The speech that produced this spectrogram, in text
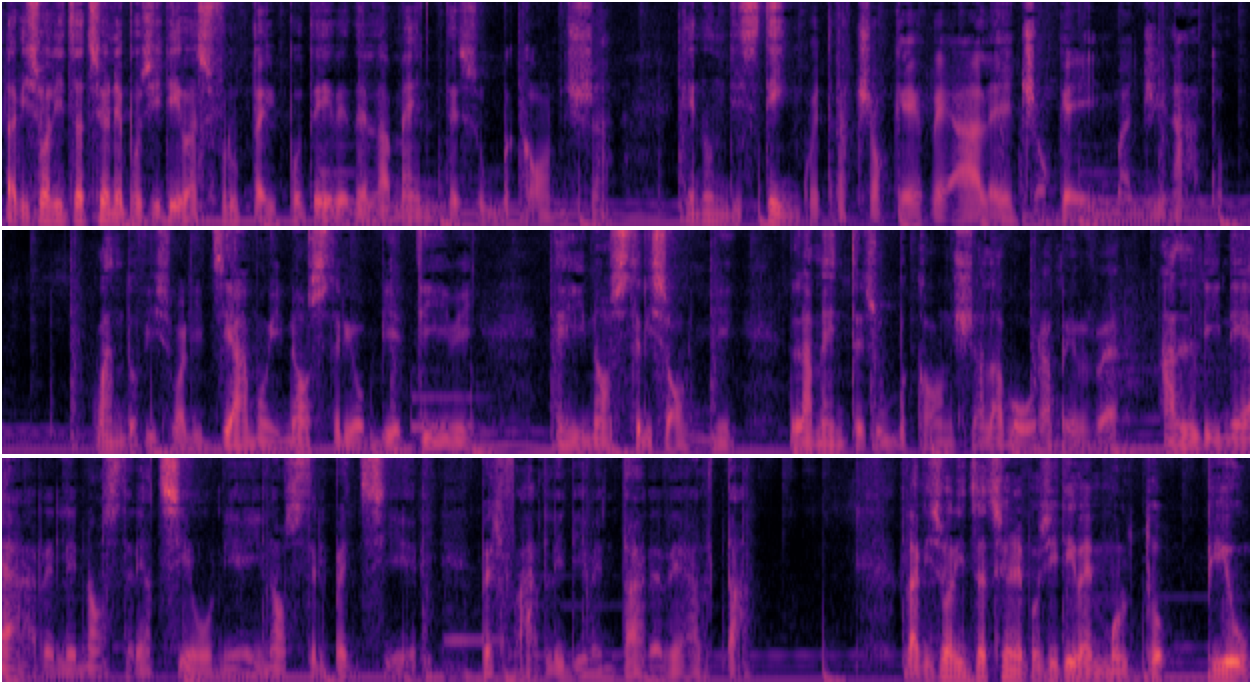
La visualizzazione positiva sfrutta il potere della mente subconscia che non distingue tra ciò che è reale e ciò che è immaginato. Quando visualizziamo i nostri obiettivi e i nostri sogni, la mente subconscia lavora per allineare le nostre azioni e i nostri pensieri per farli diventare realtà. La visualizzazione positiva è molto più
